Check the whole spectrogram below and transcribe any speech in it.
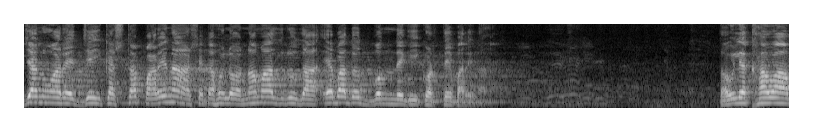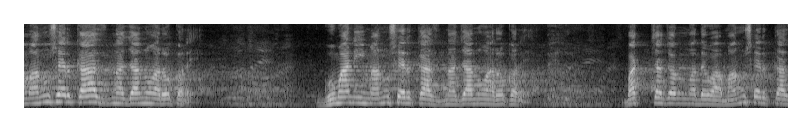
জানুয়ারে যেই কাজটা পারে না, সেটা হলো নামাজ, রোজা, এবাদত বন্দেগি করতে পারে না। তাহলে খাওয়া মানুষের কাজ না জানুয়ারও করে? ঘুমানি মানুষের কাজ না জানুয়ারও করে? বাচ্চা জন্ম দেওয়া মানুষের কাজ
